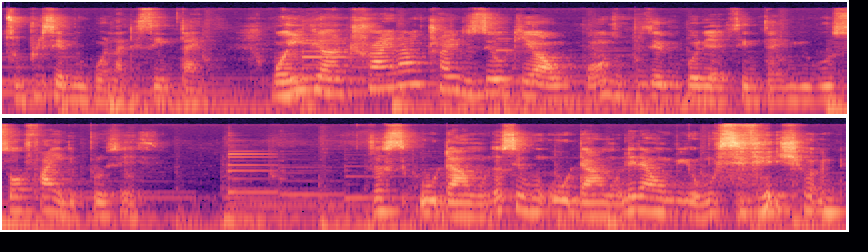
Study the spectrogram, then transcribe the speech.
to please everyone at the same time. But if you are trying, I'm trying to say, okay, I want to please everybody at the same time, you will suffer in the process just hold down. Just even hold down. Let that one be your motivation.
